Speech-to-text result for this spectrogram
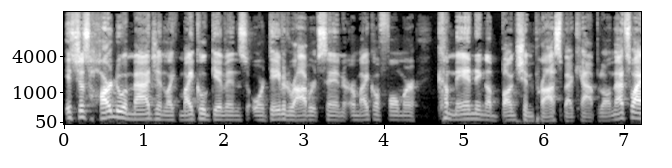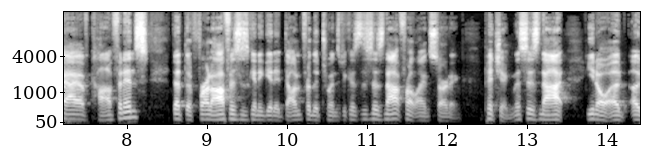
It's just hard to imagine like Mychal Givens or David Robertson or Michael Fulmer commanding a bunch in prospect capital. And that's why I have confidence that the front office is going to get it done for the Twins because this is not frontline starting pitching. This is not, you know, a, a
